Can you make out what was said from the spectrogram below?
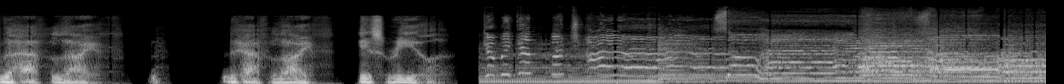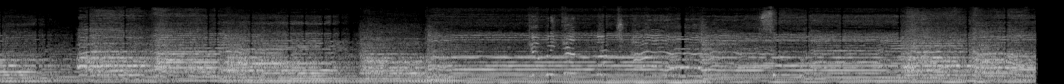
The half-life. The half-life is real.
